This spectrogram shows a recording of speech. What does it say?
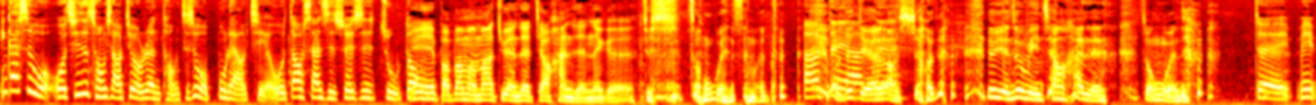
应该是我，我其实从小就有认同，只是我不了解。我到三十岁是主动，因为爸爸妈妈居然在教汉人那个就是中文什么的啊，对啊，我就觉得很好笑，这 样就原住民教汉人中文这样。对，没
